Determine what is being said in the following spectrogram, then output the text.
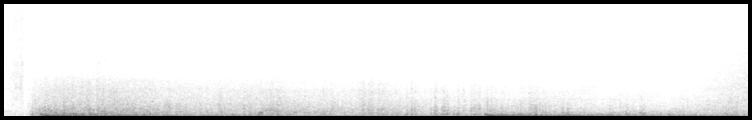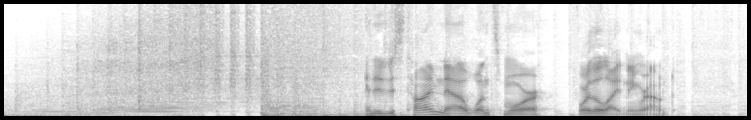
And it is time now, once more, for the lightning round.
